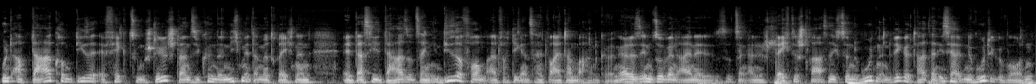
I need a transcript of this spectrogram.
und ab da kommt dieser Effekt zum Stillstand. Sie können dann nicht mehr damit rechnen, äh, dass Sie da sozusagen in dieser Form einfach die ganze Zeit weitermachen können. Ja, das ist eben so, wenn eine sozusagen eine schlechte Straße sich zu einer guten entwickelt hat, dann ist sie halt eine gute geworden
